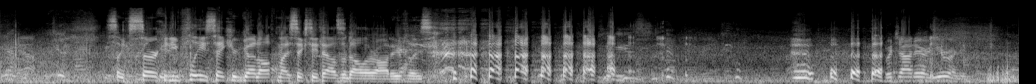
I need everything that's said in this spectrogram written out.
Yeah. It's like, sir, can you please take your gun off my sixty thousand dollar Audi, please? Which out are you running? Uh,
